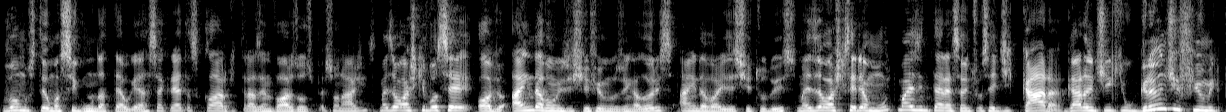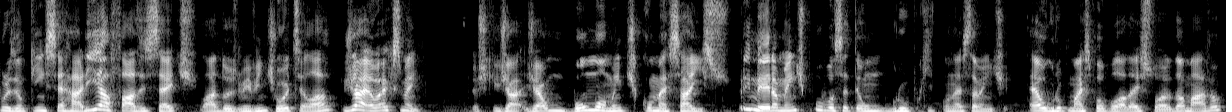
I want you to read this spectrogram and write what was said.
Vamos ter uma segunda até o Guerras Secretas, claro que trazendo vários outros personagens. Mas eu acho que você, óbvio, ainda vão existir filmes dos Vingadores, ainda vai existir tudo isso. Mas eu acho que seria muito mais interessante você, de cara, garantir que o grande filme, que, por exemplo, que encerraria a fase 7, lá 2028, sei lá, já é o X-Men. Acho que já, já é um bom momento de começar isso. Primeiramente, por você ter um grupo que, honestamente, é o grupo mais popular da história da Marvel,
